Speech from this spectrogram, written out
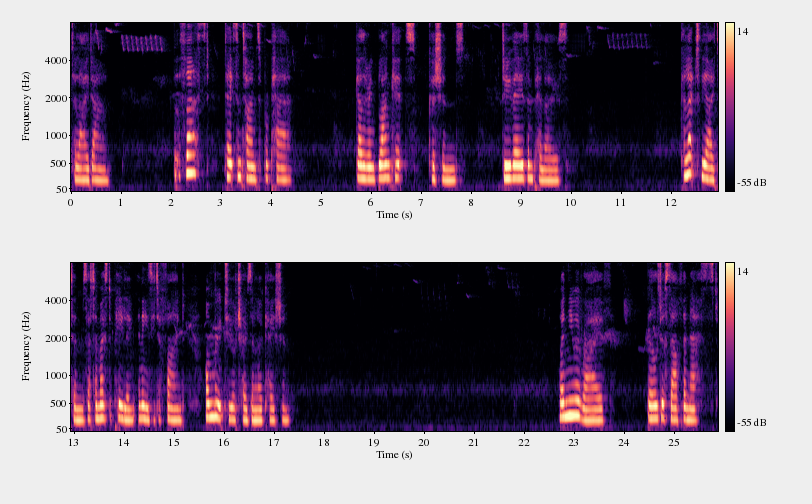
to lie down. But first, take some time to prepare, gathering blankets, cushions, duvets, and pillows. Collect the items that are most appealing and easy to find en route to your chosen location. When you arrive, build yourself a nest.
